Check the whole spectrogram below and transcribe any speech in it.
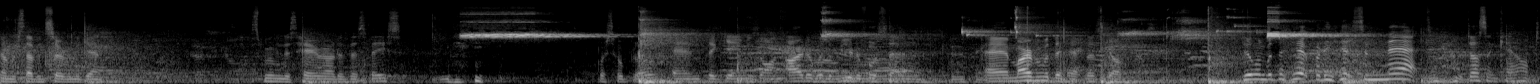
Number seven serving again. He's moving his hair out of his face. Whistle blows, and the game is on. Arda with a beautiful set. And Marvin with the hit. Let's go. Dylan with the hit, but he hits the net. It doesn't count.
